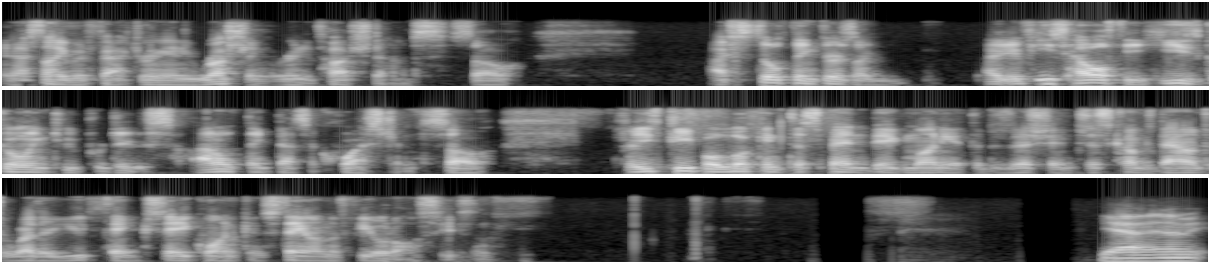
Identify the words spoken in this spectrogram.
And that's not even factoring any rushing or any touchdowns. So I still think there's a, if he's healthy, he's going to produce. I don't think that's a question. So for these people looking to spend big money at the position, it just comes down to whether you think Saquon can stay on the field all season. Yeah, and I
